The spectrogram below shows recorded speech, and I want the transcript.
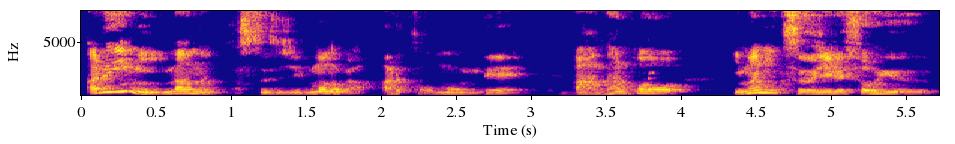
ある意味今のに通じるものがあると思うんで、あ、なるほど、今に通じるそういう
